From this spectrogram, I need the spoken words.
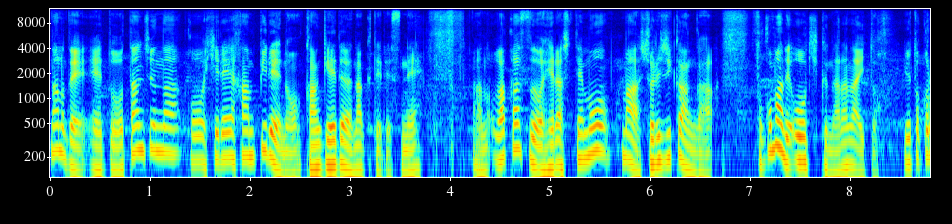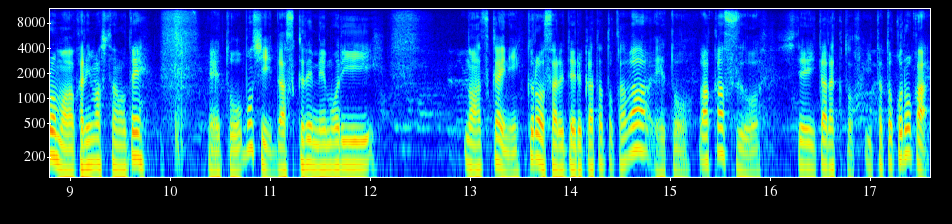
なので、えーと、単純なこう比例反比例の関係ではなくてですねあのワーカー数を減らしても、まあ、処理時間がそこまで大きくならないというところも分かりましたので、えーと、もしダスクでメモリの扱いに苦労されている方とかは、えーと、和歌数をしていただくといったところが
